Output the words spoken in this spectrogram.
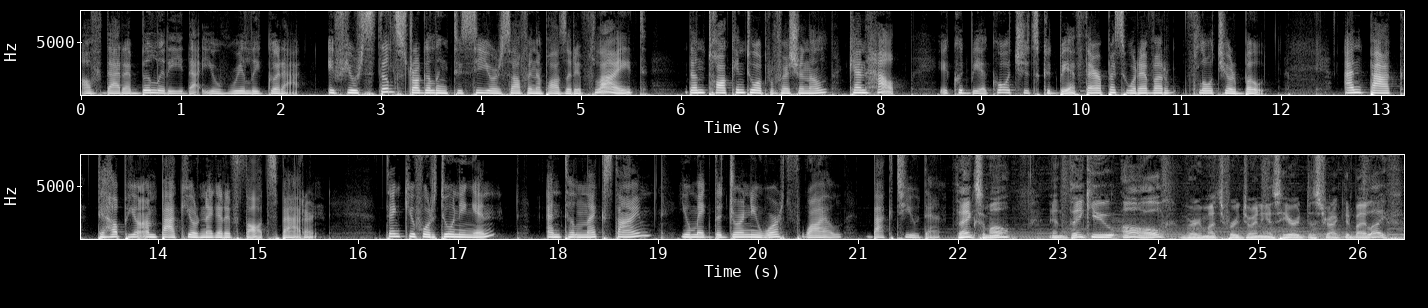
of that ability that you're really good at. If you're still struggling to see yourself in a positive light, then talking to a professional can help. It could be a coach, it could be a therapist, whatever floats your boat. Unpack to help you unpack your negative thoughts pattern. Thank you for tuning in. Until next time, you make the journey worthwhile Back to you, Dan. Thanks, Amal. And thank you all very much for joining us here at Distracted by Life.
